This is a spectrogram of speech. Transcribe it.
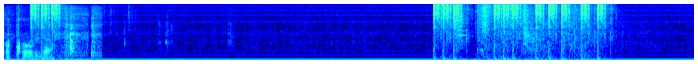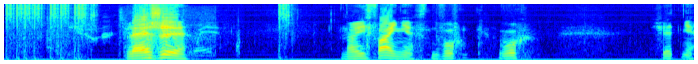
O kurde. Leży! No i fajnie, z dwóch, dwóch. Świetnie.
